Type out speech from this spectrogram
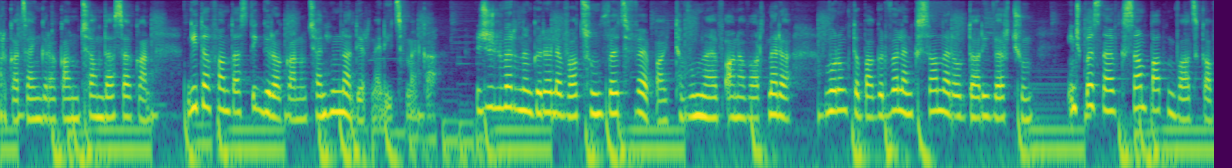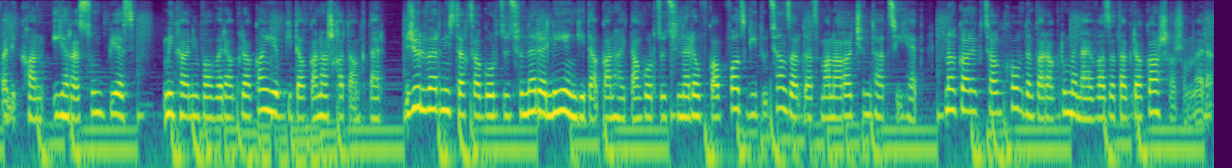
արկածային գրականության դասական, գիտաֆանտաստիկ գրականության հիմնադիրներից մեկը։ Ժյուլ Վերնը գրել է 66 վեպ, այդ թվում նաև անավարտները, որոնք տպագրվել են 20-րդ դարի վերջում, ինչպես նաև 20 պատմվածք ավելի քան 30 պիես, մի քանի վավերագրական եւ գիտական աշխատանքներ։ Ժյուլ Վերնի ստեղծագործությունները լի են գիտական հայտնագործություններով կապված գիտության զարգացման առաջընթացի հետ։ Նա կարեկցանքով նկարագրում է նաև ազատագրական շարժումները։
